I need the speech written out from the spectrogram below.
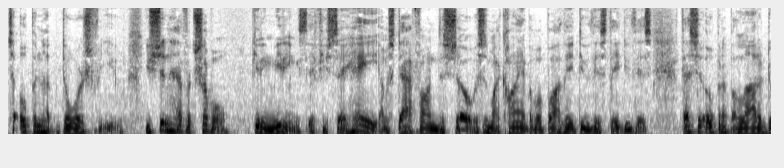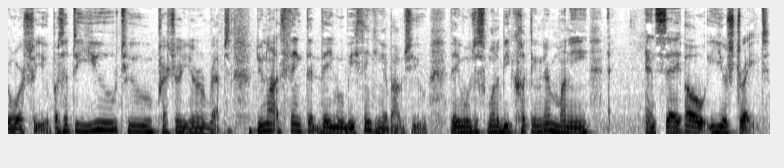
to open up doors for you. You shouldn't have a trouble getting meetings if you say, "Hey, I'm staff on this show. This is my client. Blah blah blah. They do this. They do this." That should open up a lot of doors for you. But it's up to you to pressure your reps. Do not think that they will be thinking about you. They will just want to be collecting their money and say, "Oh, you're straight."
